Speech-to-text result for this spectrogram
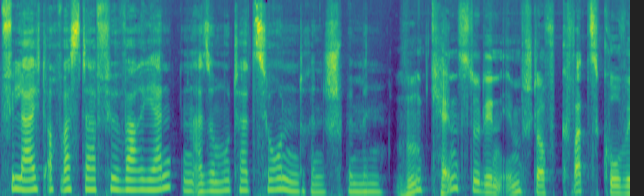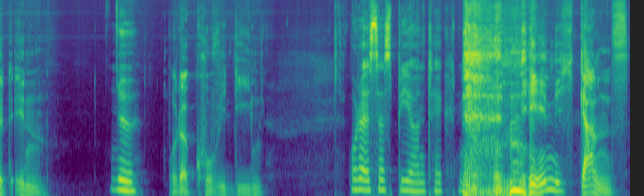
vielleicht auch, was da für Varianten, also Mutationen drin schwimmen. Mhm. Kennst du den Impfstoff Quatz-Covid-In Nö. oder Covidin? Oder ist das BioNTech? nee, nicht ganz.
